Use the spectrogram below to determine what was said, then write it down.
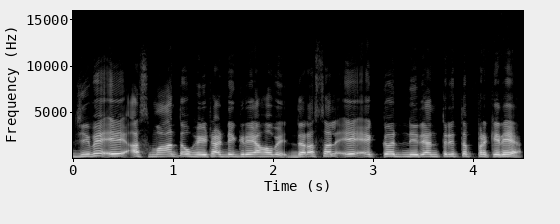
ਜਿਵੇਂ ਇਹ ਅਸਮਾਨ ਤੋਂ ਹੇਠਾਂ ਡਿੱਗ ਰਿਹਾ ਹੋਵੇ। ਦਰਅਸਲ ਇਹ ਇੱਕ ਨਿਰੰਤਰਿਤ ਪ੍ਰਕਿਰਿਆ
